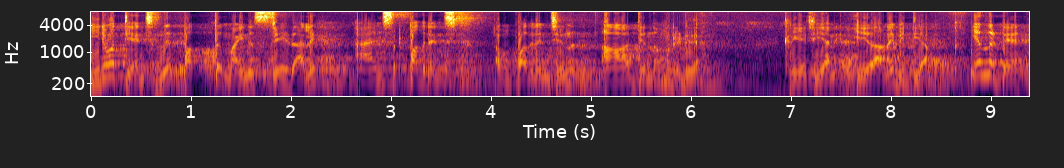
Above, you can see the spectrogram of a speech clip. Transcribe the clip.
ഇരുപത്തിയഞ്ചിൽ നിന്ന് പത്ത് മൈനസ് ചെയ്താൽ ആൻസർ പതിനഞ്ച്. അപ്പോൾ പതിനഞ്ചിൽ നിന്ന് ആദ്യം നമ്മൾ ഇടുക. ക്രിയ ചെയ്യാൻ ഇതാണ് വിദ്യ. എന്നിട്ട്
